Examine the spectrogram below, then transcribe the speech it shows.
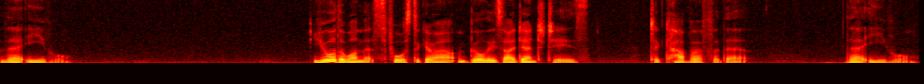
their evil. You're the one that's forced to go out and build these identities to cover for their their evil.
